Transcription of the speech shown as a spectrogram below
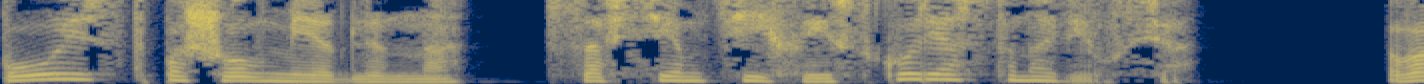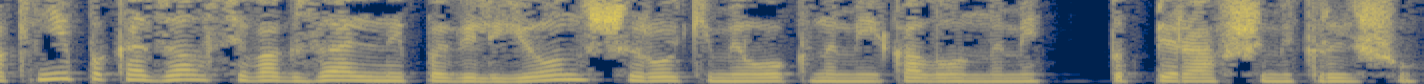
Поезд пошел медленно, совсем тихо и вскоре остановился. В окне показался вокзальный павильон с широкими окнами и колоннами, подпиравшими крышу.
